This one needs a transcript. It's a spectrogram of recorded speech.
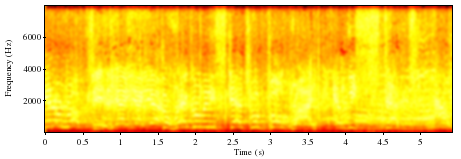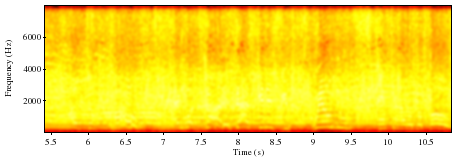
interrupted Yeah, yeah, yeah. the regularly scheduled boat ride and we stepped out of the boat. And what God is asking is you, will you step out of the boat?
